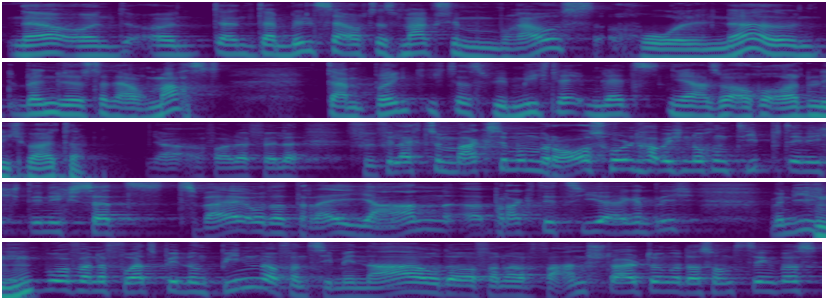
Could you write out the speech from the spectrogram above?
Ne, und und dann, dann willst du auch das Maximum rausholen. Ne? Und wenn du das dann auch machst, dann bringt dich das wie mich im letzten Jahr also auch ordentlich weiter. Ja, auf alle Fälle. Vielleicht zum Maximum rausholen habe ich noch einen Tipp, den ich, den ich seit zwei oder drei Jahren äh, praktiziere eigentlich. Wenn ich mhm. irgendwo auf einer Fortbildung bin, auf einem Seminar oder auf einer Veranstaltung oder sonst irgendwas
